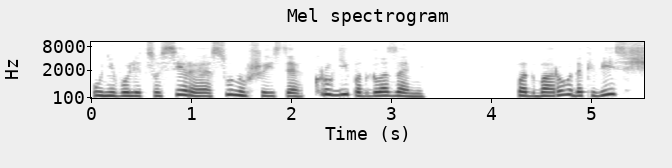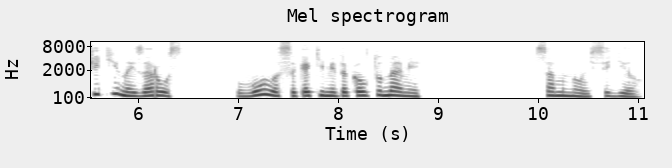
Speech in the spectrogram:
У него лицо серое, осунувшееся, круги под глазами. Подбородок весь щетиной зарос, волосы какими-то колтунами. Со мной сидел.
